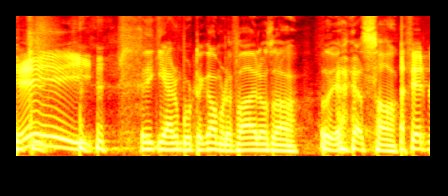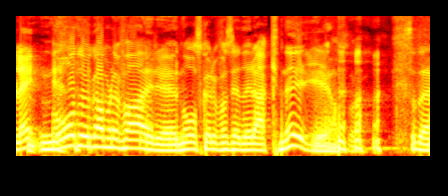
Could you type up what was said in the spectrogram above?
Hei! Jeg gikk gjerne bort til gamlefar og sa jeg, jeg sa Fair play. Nå du, gamle far, Nå skal du få se det regner'. Altså. Så det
